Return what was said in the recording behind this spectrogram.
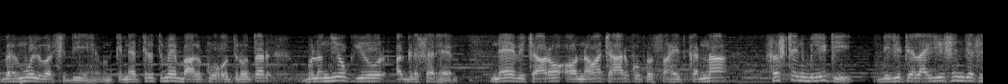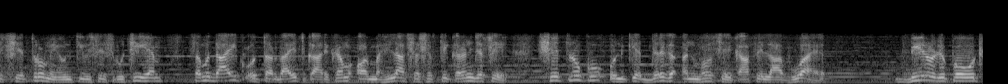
बहमूल वर्ष दिए हैं। उनके नेतृत्व में बालको, उत्तरोत्तर बुलंदियों की ओर अग्रसर है। नए विचारों और नवाचार को प्रोत्साहित करना सस्टेनेबिलिटी डिजिटलाइजेशन जैसे क्षेत्रों में उनकी विशेष रुचि है। सामुदायिक उत्तरदायित्व कार्यक्रम और महिला सशक्तिकरण जैसे क्षेत्रों को उनके दीर्घ अनुभव से काफ़ी लाभ हुआ है। Bureau report,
